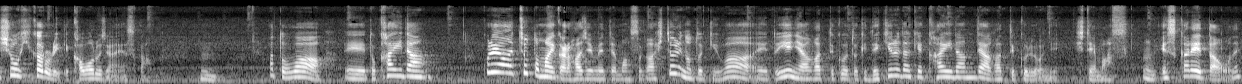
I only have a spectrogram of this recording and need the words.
消費カロリーって変わるじゃないですか。うん。あとは、えーと、階段。これはちょっと前から始めてますが1人の時は、えーと、家に上がってくる時できるだけ階段で上がってくるようにしてます、うん、エスカレーターをね。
